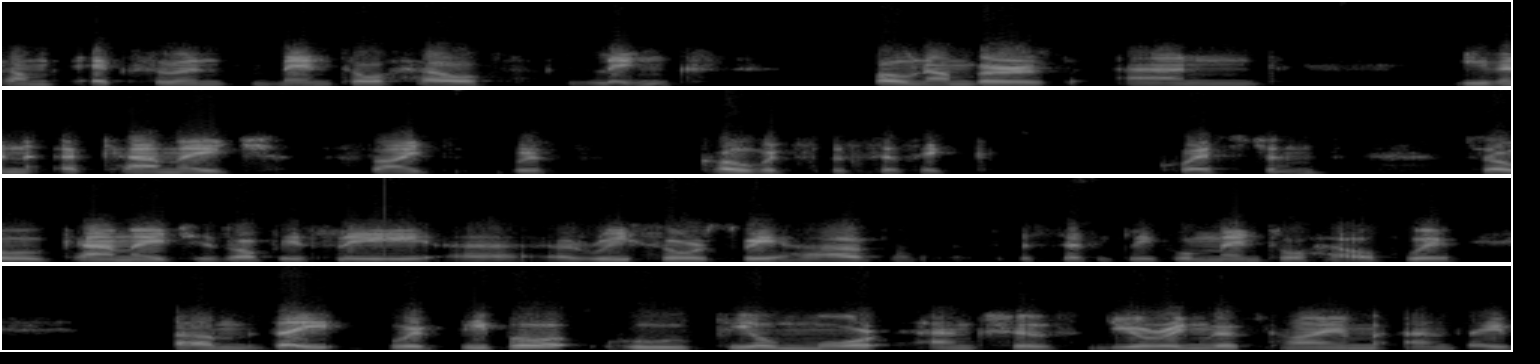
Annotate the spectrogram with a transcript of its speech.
some excellent mental health links, phone numbers, and even a CAMH site with COVID specific questions. So CAMH is obviously a, a resource we have specifically for mental health. Where um, they with people who feel more anxious during this time and they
